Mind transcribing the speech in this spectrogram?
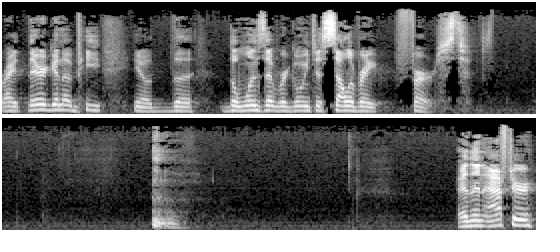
right? They're going to be, you know, the the ones that we're going to celebrate first. and then after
